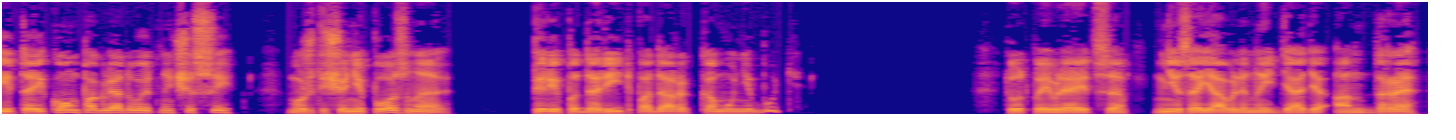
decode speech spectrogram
и тайком поглядывают на часы. Может, еще не поздно переподарить подарок кому-нибудь? Тут появляется незаявленный дядя Андре,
